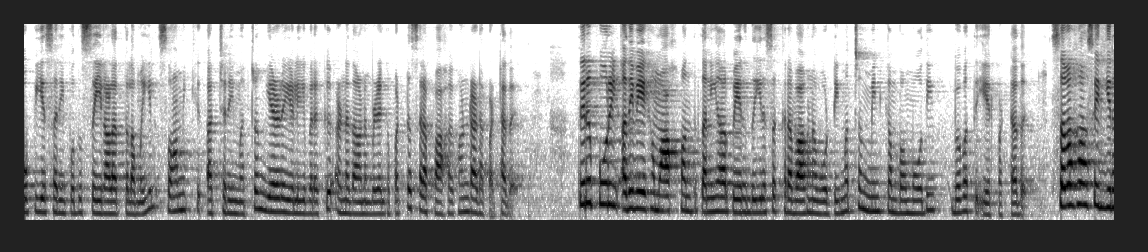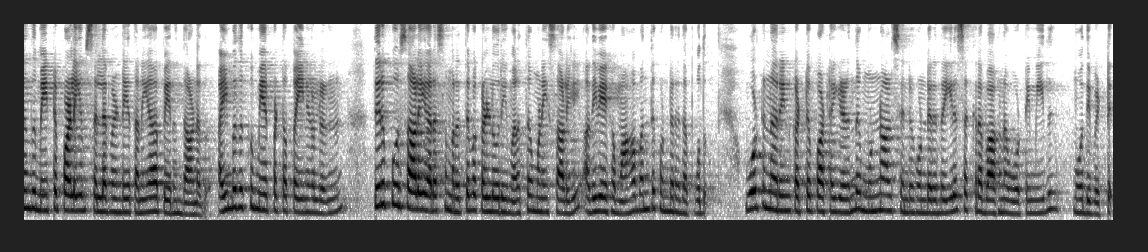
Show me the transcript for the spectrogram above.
ஓபிஎஸ் அணி பொதுச் செயலாளர் தலைமையில் சுவாமிக்கு அர்ச்சனை மற்றும் ஏழை எளியவருக்கு அன்னதானம் வழங்கப்பட்டு சிறப்பாக கொண்டாடப்பட்டது. திருப்பூரில் அதிவேகமாக வந்த தனியார் பேருந்து இருசக்கர வாகன ஓட்டி மற்றும் மின்கம்பம் மோதி விபத்து ஏற்பட்டது. சிவகாசியில் இருந்து மேட்டுப்பாளையம் செல்ல வேண்டிய தனியார் பேருந்தானது. ஐம்பதுக்கும் மேற்பட்ட பயணிகளுடன் திருப்பூர் சாலை அரசு மருத்துவக் கல்லூரி மருத்துவமனை சாலையில் அதிவேகமாக வந்து கொண்டிருந்த போது ஓட்டுநரின் கட்டுப்பாட்டை இழந்து முன்னால் சென்று கொண்டிருந்த இருசக்கர வாகன ஓட்டி மீது மோதிவிட்டு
